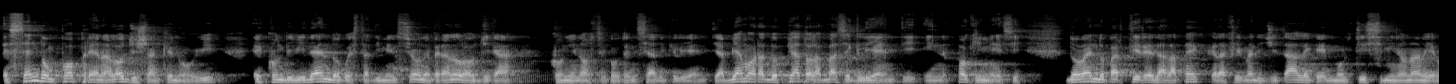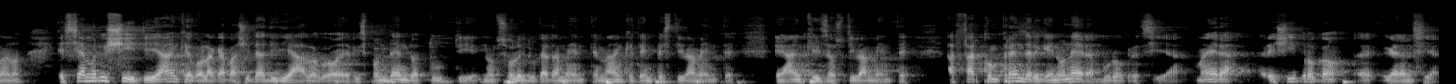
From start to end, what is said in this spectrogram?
Essendo un po' preanalogici anche noi e condividendo questa dimensione preanalogica con i nostri potenziali clienti, abbiamo raddoppiato la base clienti in pochi mesi dovendo partire dalla PEC, la firma digitale che moltissimi non avevano e siamo riusciti anche con la capacità di dialogo e rispondendo a tutti, non solo educatamente ma anche tempestivamente e anche esaustivamente, a far comprendere che non era burocrazia ma era reciproco eh, garanzia,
